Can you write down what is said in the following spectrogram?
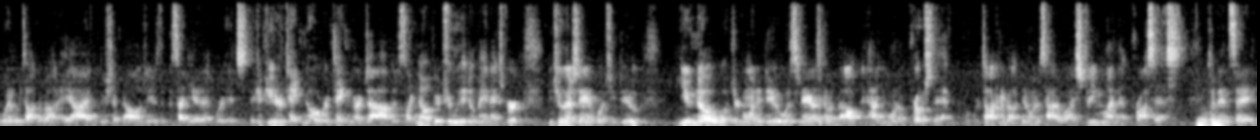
when we talk about AI and future technology is that this idea that we're, it's the computer taking over and taking our job. It's like, no, if you're truly a domain expert, you truly understand what you do, you know what you're going to do when scenarios come about and how you want to approach that. What we're talking about doing is how do I streamline that process mm-hmm. to then say,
